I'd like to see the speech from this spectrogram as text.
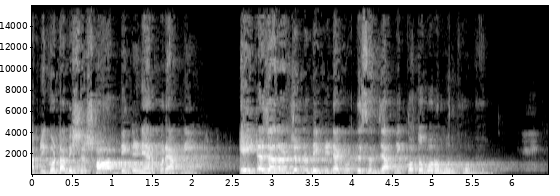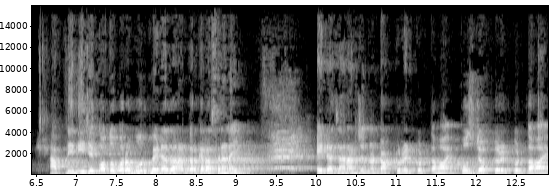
আপনি গোটা বিশ্বের সব ডিগ্রি নেওয়ার পরে আপনি এইটা জানার জন্য ডিগ্রিটা করতেছেন যে আপনি কত বড় মূর্খ। আপনি নিজে কত বড় মূর্খ, এটা জানার দরকার আছে না নাই? এটা জানার জন্য ডক্টরেট করতে হয় পোস্ট ডক্টরেট করতে হয়,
